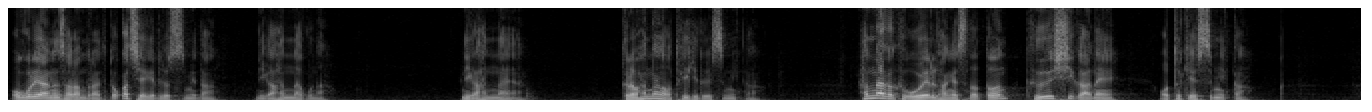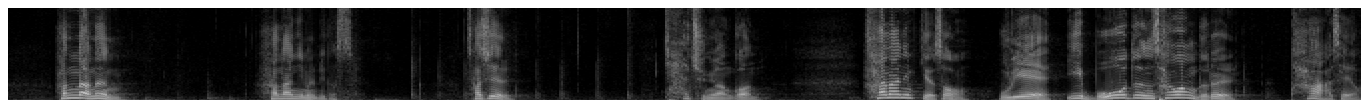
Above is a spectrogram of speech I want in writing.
억울해하는 사람들한테 똑같이 얘기를 해줬습니다. 네가 한나구나. 네가 한나야. 그럼 한나는 어떻게 기도했습니까? 한나가 그 오해를 당했었던 그 시간에 어떻게 했습니까? 한나는 하나님을 믿었어요. 사실 제일 중요한 건 하나님께서 우리의 이 모든 상황들을 다 아세요.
